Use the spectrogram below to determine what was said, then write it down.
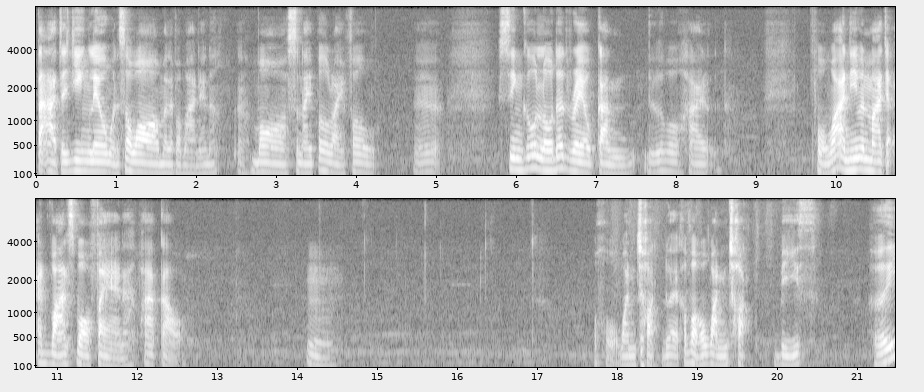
แต่อาจจะยิงเร็วเหมือนสวอมอะไรประมาณนี้เนอะอะ more sniper rifle single loaded rail gun deliverable high ผมว่าอันนี้มันมาจาก advanced warfare นะ ภาคเก่า อืม โอ้โห one shot ด้วยเขาบอกว่า one shot beast เฮ้ย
